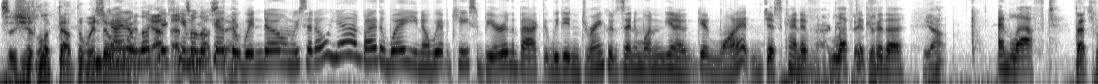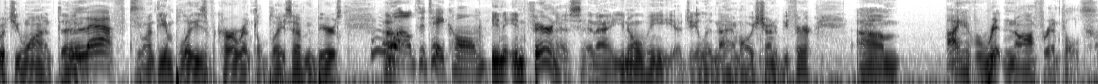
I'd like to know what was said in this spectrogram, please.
So she just looked out the window kind of looked at, that's came and looked out the window, and we said, "Oh yeah, and by the way, you know, we have a case of beer in the back that we didn't drink. Does anyone, you know, get, want it?" And just kind of good left thinking. it for the Yeah. and left, That's what you want. Uh, left. You want the employees of a car rental place having beers. Uh, well, to take home. in in fairness, and I, you know me, uh, J'lyn and I, I'm always trying to be fair. Um, I have written off rentals,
